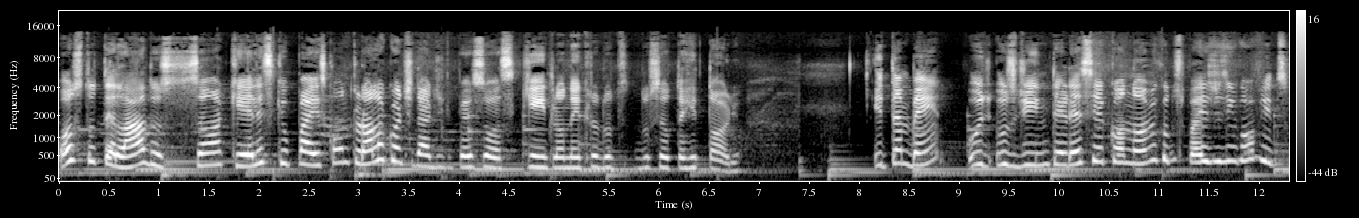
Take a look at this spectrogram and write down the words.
Os tutelados são aqueles que o país controla a quantidade de pessoas que entram dentro do, do seu território e também os de interesse econômico dos países desenvolvidos,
